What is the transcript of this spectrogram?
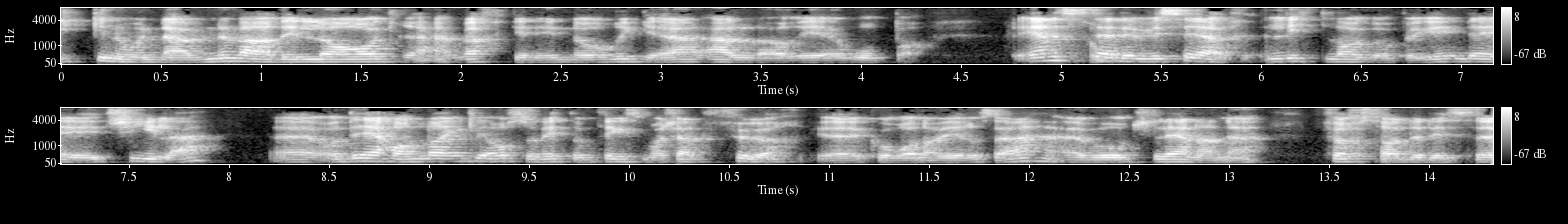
ikke noe nevneverdig lagre verken i Norge eller i Europa. Det eneste stedet vi ser litt lageroppbygging, det er i Chile. Og Det handler egentlig også litt om ting som har skjedd før koronaviruset, hvor chilenerne først hadde disse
